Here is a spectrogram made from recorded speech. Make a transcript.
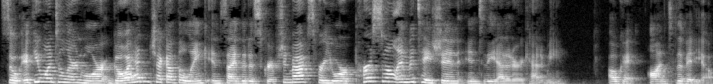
So if you want to learn more, go ahead and check out the link inside the description box for your personal invitation into the Editor Academy. Okay, on to the video.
